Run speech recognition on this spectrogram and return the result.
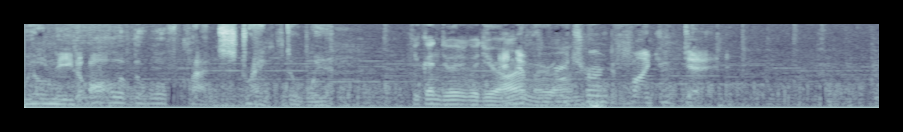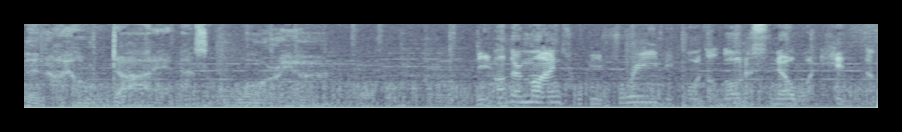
We'll need all of the Wolf Clan's strength to win. You can do it with your and if we armor on. return to find you dead, Then I'll die as a warrior. the other minds will be free before the Lotus know what hit them.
